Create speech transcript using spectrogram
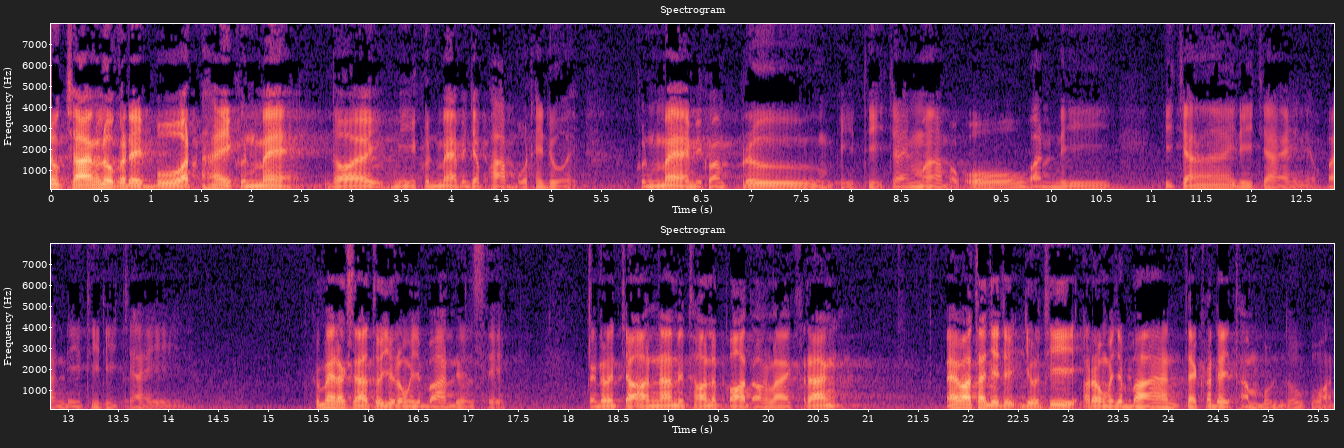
ลูกชายลูกก็ได้บวชให้คุณแม่ โดยมีคุณแม่เป็นเจ้าภาพบวชให้ด้วย คุณแม่มีความปลื้มปิติใจมากบอกโอ้วันนี้ ดีใจดีใจเนี่ยวันนี้ที่ดีใจ คุณแม่รักษาตัวอยู่โรงพยาบาลเดือนเศษ ต้องโดนเจาะเอาน้ำในท้องและปอดออกหลายครั้งแม้ว่าท่านจะอยู่ที่โรงพยาบาลแต่ก็ได้ทำบุญทุกวัน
